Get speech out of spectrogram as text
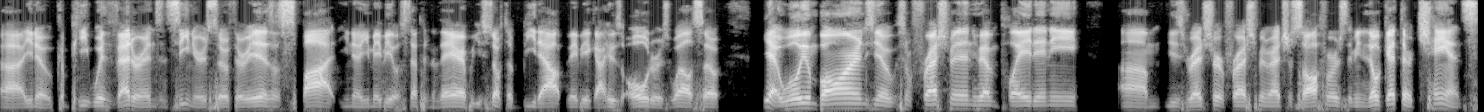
uh, you know, compete with veterans and seniors. So if there is a spot, you know, you may be able to step into there, but you still have to beat out maybe a guy who's older as well. So yeah, William Barnes, you know, some freshmen who haven't played any, um, these redshirt freshmen, redshirt sophomores. I mean, they'll get their chance.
